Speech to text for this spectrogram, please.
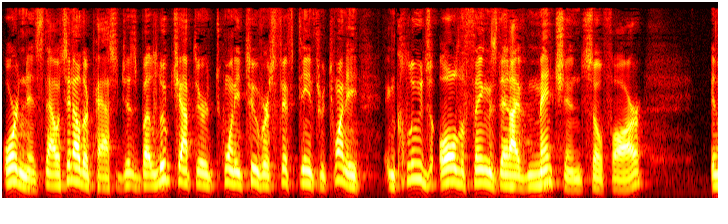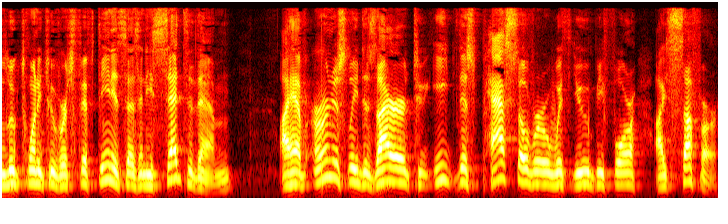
ordinance. Now, it's in other passages, but Luke chapter 22, verse 15 through 20, includes all the things that I've mentioned so far. In Luke 22, verse 15, it says, And he said to them, I have earnestly desired to eat this Passover with you before I suffer.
